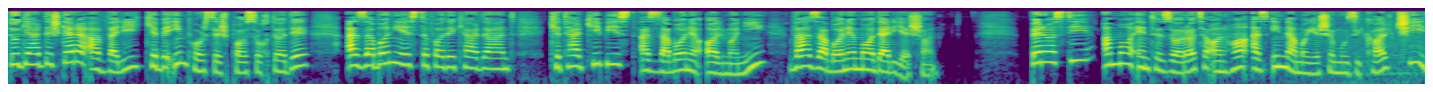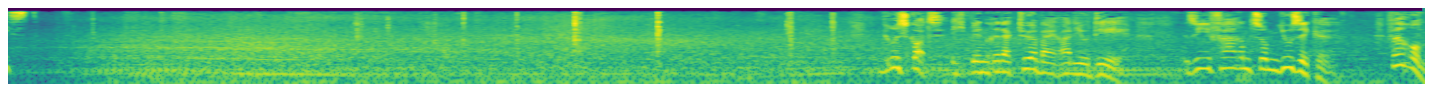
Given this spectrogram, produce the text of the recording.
دو گردشگر اولی که به این پرسش پاسخ داده از زبانی استفاده کردند که ترکیبی است از زبان آلمانی و زبان مادریشان. به راستی اما انتظارات آنها از این نمایش موزیکال چیست؟ Grüß Gott, ich bin Redakteur bei Radio D. Sie fahren zum Musical. Warum?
